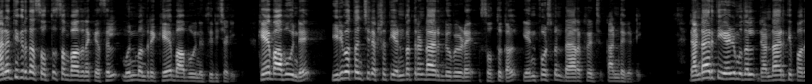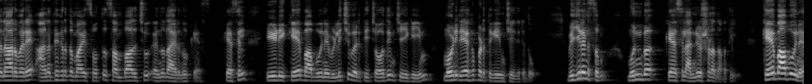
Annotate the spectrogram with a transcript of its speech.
അനധികൃത സ്വത്ത് സമ്പാദന കേസിൽ മുൻ മന്ത്രി കെ ബാബുവിന് തിരിച്ചടി. കെ ബാബുവിന്റെ ഇരുപത്തഞ്ച് ലക്ഷത്തി എൺപത്തിരണ്ടായിരം രൂപയുടെ സ്വത്തുക്കൾ എൻഫോഴ്സ്മെന്റ് ഡയറക്ടറേറ്റ് കണ്ടുകെട്ടി. രണ്ടായിരത്തി ഏഴ് മുതൽ രണ്ടായിരത്തി പതിനാറ് വരെ അനധികൃതമായി സ്വത്ത് സമ്പാദിച്ചു എന്നതായിരുന്നു കേസ്. കേസിൽ ഇ ഡി കെ ബാബുവിനെ വിളിച്ചു വരുത്തി ചോദ്യം ചെയ്യുകയും മൊഴി രേഖപ്പെടുത്തുകയും ചെയ്തിരുന്നു. വിജിലൻസും മുൻപ് കേസിൽ അന്വേഷണം നടത്തി. കെ ബാബുവിന്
